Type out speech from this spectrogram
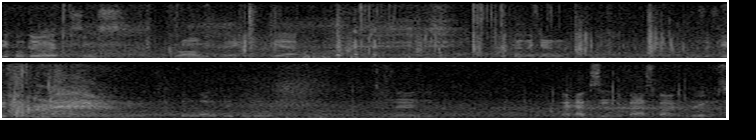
people do it. Seems wrong to me. Yeah. But then again, there's a few things that a lot of people do. And then I have seen the fastback groups.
